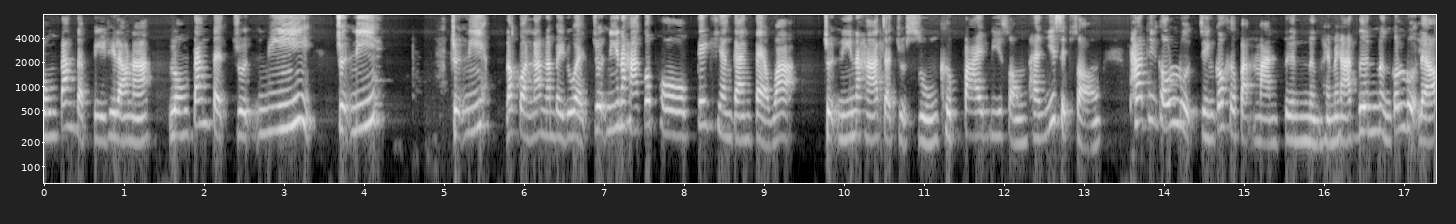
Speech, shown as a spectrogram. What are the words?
ลงตั้งแต่ปีที่แล้วนะ ลงตั้งแต่จุดนี้ จุดนี้ จุดนี้แล้วก่อนหน้านั้นไปด้วย จุดนี้นะคะ ก็โพลใกล้เคียงกันแต่ว่าจุดนี้นะคะจะจุดสูงคือปลายปี 2022 ถ้าที่เขาหลุดจริงก็คือประมาณเตือนหนึ่งเห็นไหมคะเตือนหนึ่งก็หลุดแล้ว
